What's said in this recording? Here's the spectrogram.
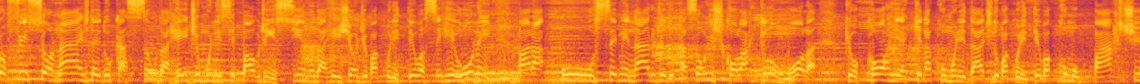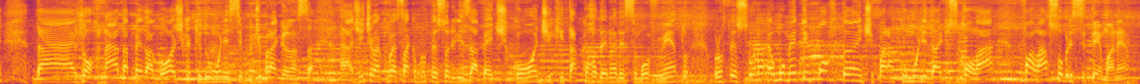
Profissionais da educação da rede municipal de ensino da região de Bacuriteua se reúnem para o Seminário de Educação Escolar Quilombola, que ocorre aqui na comunidade do Bacuriteua como parte da jornada pedagógica aqui do município de Bragança. A gente vai conversar com a professora Elizabeth Conde, que está coordenando esse movimento. Professora, é um momento importante para a comunidade escolar falar sobre esse tema, né?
